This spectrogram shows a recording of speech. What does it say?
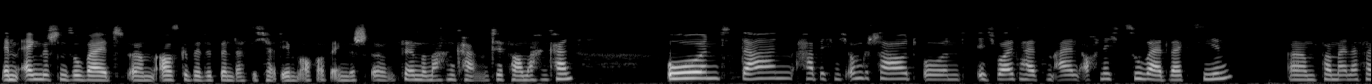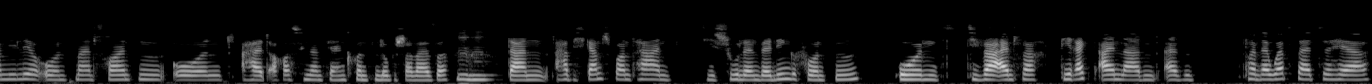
im Englischen so weit ähm, ausgebildet bin, dass ich halt eben auch auf Englisch ähm, Filme machen kann und TV machen kann. Und dann habe ich mich umgeschaut und ich wollte halt zum einen auch nicht zu weit wegziehen ähm, von meiner Familie und meinen Freunden und halt auch aus finanziellen Gründen logischerweise. Mhm. Dann habe ich ganz spontan die Schule in Berlin gefunden und die war einfach direkt einladend. Also von der Webseite her,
